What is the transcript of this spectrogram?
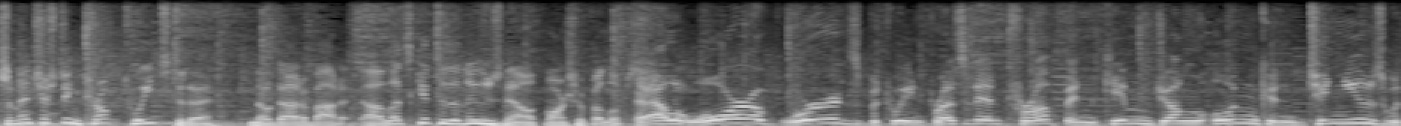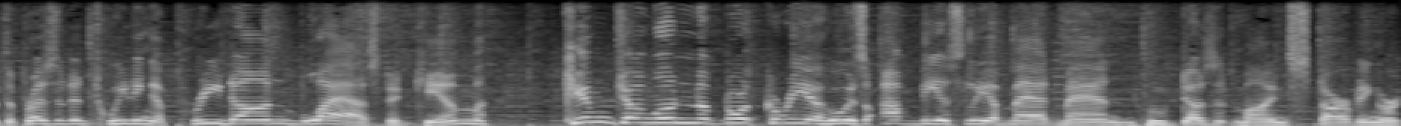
Some interesting Trump tweets today, no doubt about it. Uh, let's get to the news now with Marshall Phillips. Well, a war of words between President Trump and Kim Jong un continues with the president tweeting a pre dawn blast at Kim. Kim Jong un of North Korea, who is obviously a madman who doesn't mind starving or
